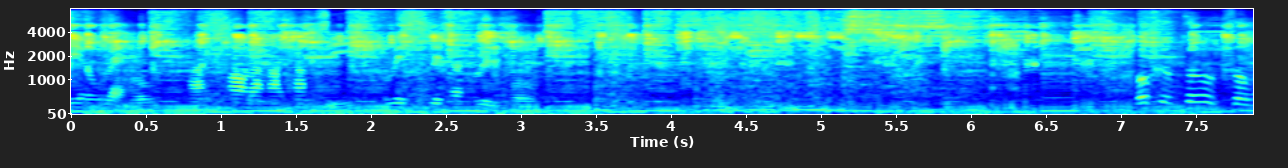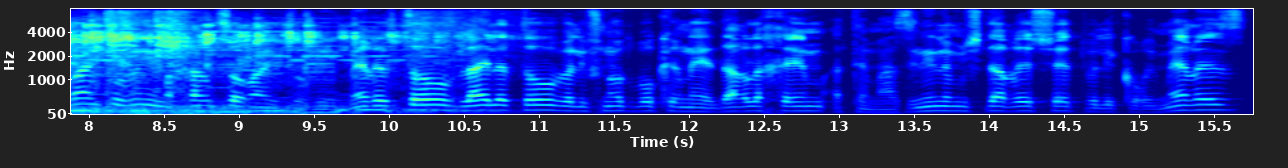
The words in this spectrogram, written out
Real level, as far as I can see, with disapproval. בוקר טוב, צהריים טובים, אחר צהריים טובים, ערב טוב, לילה טוב ולפנות בוקר נהדר לכם. אתם מאזינים למשדר רשת ולי קוראים ארז.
